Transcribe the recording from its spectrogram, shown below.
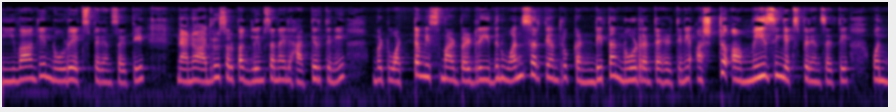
ನೀವಾಗೆ ನೋಡೋ ಎಕ್ಸ್ಪೀರಿಯನ್ಸ್ ಐತಿ. ನಾನು ಆದರೂ ಸ್ವಲ್ಪ ಗ್ಲಿಮ್ಸನ್ನು ಇಲ್ಲಿ ಹಾಕಿರ್ತೀನಿ ಬಟ್ ಒಟ್ಟು ಮಿಸ್ ಮಾಡಬೇಡ್ರಿ. ಇದನ್ನು ಒಂದು ಸರ್ತಿ ಅಂತರೂ ಖಂಡಿತ ನೋಡ್ರಿ ಅಂತ ಹೇಳ್ತೀನಿ. ಅಷ್ಟು ಅಮೇಝಿಂಗ್ ಎಕ್ಸ್ಪೀರಿಯನ್ಸ್ ಐತಿ. ಒಂದು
